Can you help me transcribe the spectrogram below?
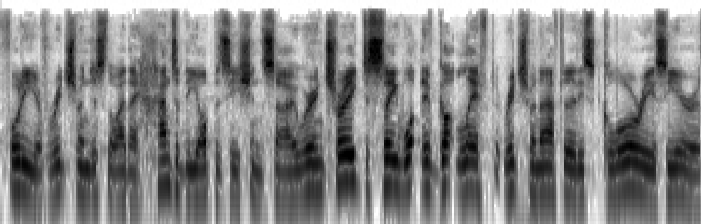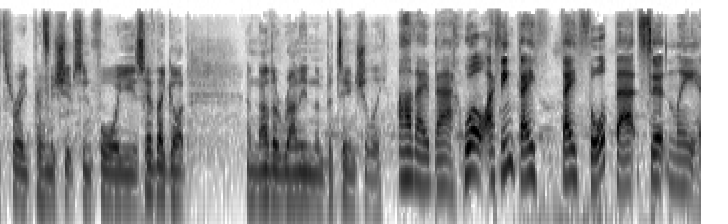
footy of Richmond, just the way they hunted the opposition. So we're intrigued to see what they've got left, Richmond, after this glorious era of three premierships in four years. Have they got another run in them potentially? Are they back? Well, I think they they thought that certainly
